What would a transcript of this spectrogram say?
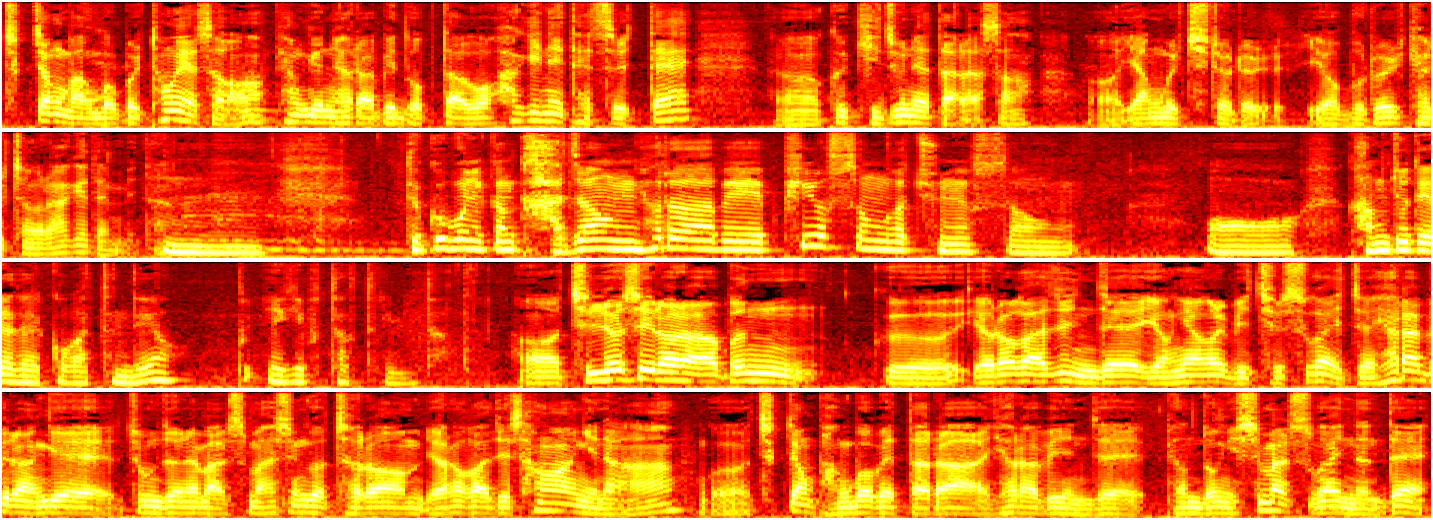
측정 방법을 통해서 평균 혈압이 높다고 확인이 됐을 때, 어, 그 기준에 따라서, 어, 약물 치료를 여부를 결정을 하게 됩니다. 음, 듣고 보니까 가정 혈압의 필요성과 중요성, 어, 강조돼야 될 것 같은데요. 얘기 부탁드립니다. 어, 진료실 혈압은 그 여러 가지 이제 영향을 미칠 수가 있죠. 혈압이라는 게 좀 전에 말씀하신 것처럼 여러 가지 상황이나 뭐 측정 방법에 따라 혈압이 이제 변동이 심할 수가 있는데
